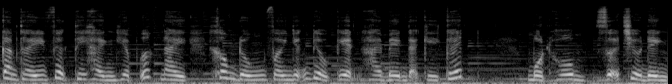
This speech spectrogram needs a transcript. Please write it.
cảm thấy việc thi hành hiệp ước này không đúng với những điều kiện hai bên đã ký kết. Một hôm, giữa triều đình,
